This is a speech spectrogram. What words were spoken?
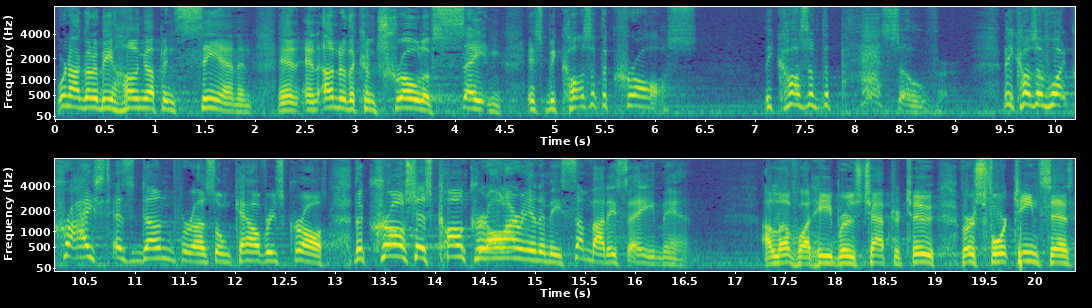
We're not going to be hung up in sin and, and, and under the control of Satan. It's because of the cross, because of the Passover because of what Christ has done for us on Calvary's cross. The cross has conquered all our enemies. Somebody say amen. I love what Hebrews chapter 2 verse 14 says.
